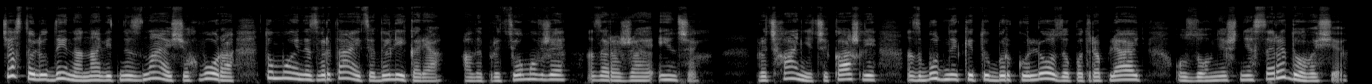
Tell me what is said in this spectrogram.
Часто людина навіть не знає, що хвора, тому і не звертається до лікаря, але при цьому вже заражає інших. При чханні чи кашлі збудники туберкульозу потрапляють у зовнішнє середовище.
